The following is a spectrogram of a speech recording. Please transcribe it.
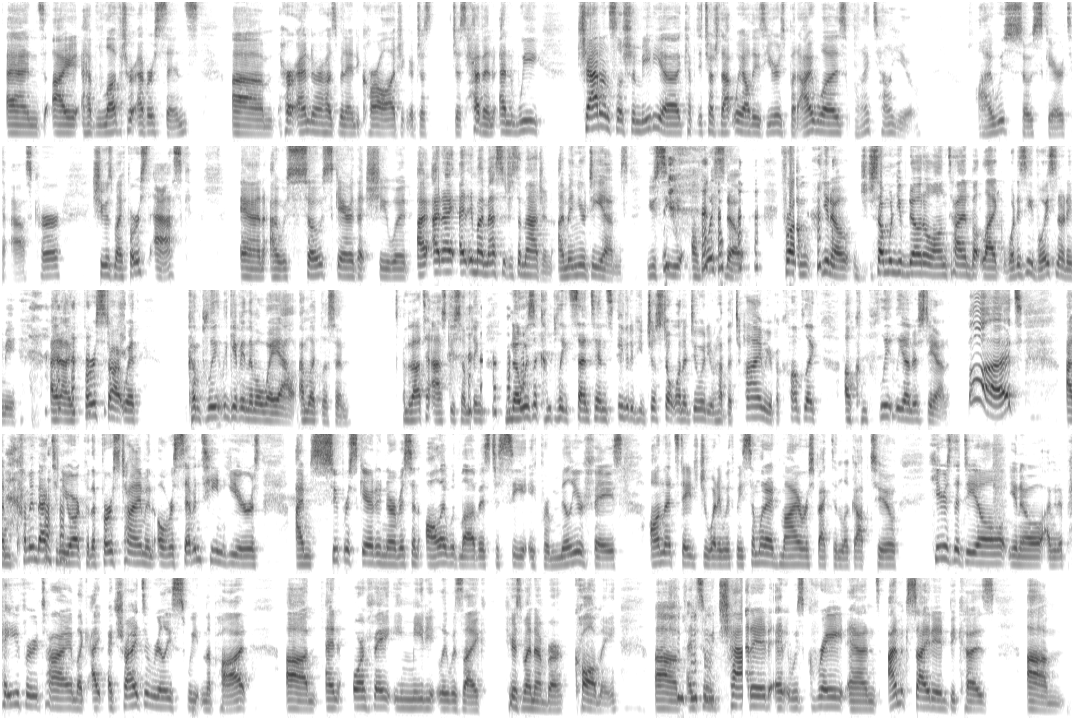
and I have loved her ever since. Um, her and her husband Andy Karl, I think, are just just heaven. And we chat on social media, kept in touch that way all these years. But I was, when I tell you, I was so scared to ask her. She was my first ask, and I was so scared that she would. I and I in my messages, imagine I'm in your DMs. You see a voice note from you know someone you've known a long time, but like, what is he voice noting me? And I first start with completely giving them a way out. I'm like, listen, I'm about to ask you something. no is a complete sentence. Even if you just don't want to do it, you don't have the time, you have a conflict, I'll completely understand. But I'm coming back to New York for the first time in over 17 years. I'm super scared and nervous, and all I would love is to see a familiar face on that stage duetting with me, someone I admire, respect, and look up to. Here's the deal, you know, I'm going to pay you for your time. Like I, I tried to really sweeten the pot. Um, and Orfeh immediately was like, here's my number, call me. Um, and so we chatted and it was great. And I'm excited because um,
